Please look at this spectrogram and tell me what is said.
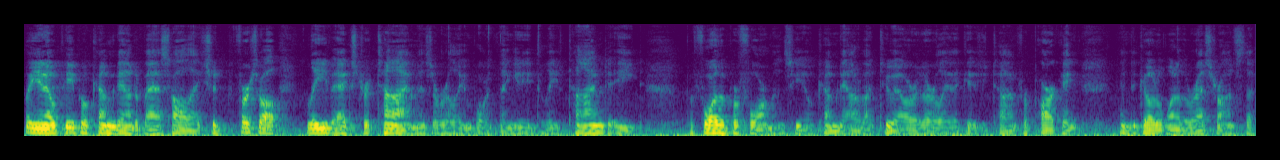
Well, you know, people come down to Bass Hall. They should, first of all, leave extra time is a really important thing. You need to leave time to eat before the performance. You know, come down about two hours early. That gives you time for parking and to go to one of the restaurants. The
